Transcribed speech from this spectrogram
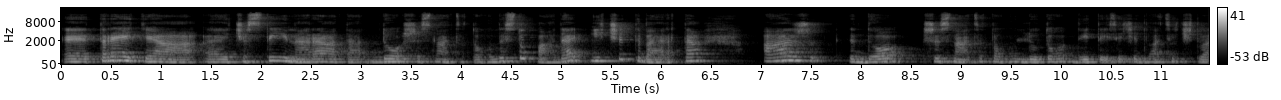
Е, Третя е, частина рата до 16 листопада і четверта аж до 16 лютого 2024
